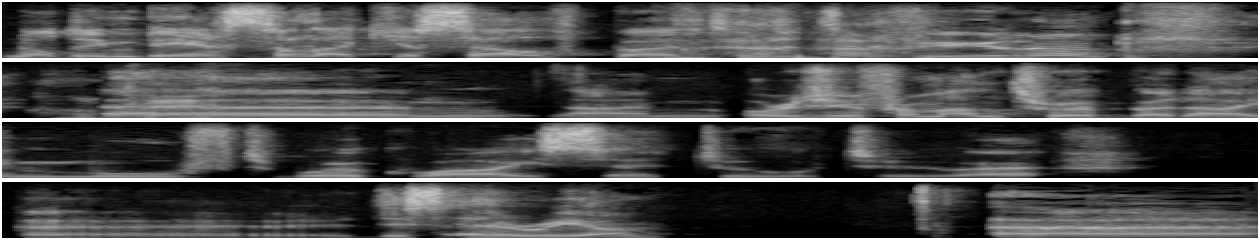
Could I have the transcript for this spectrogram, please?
not in Beersel like yourself, but in Tervuren. okay. um, I'm originally from Antwerp, but I moved work-wise uh, to to uh, uh, this area. Uh,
